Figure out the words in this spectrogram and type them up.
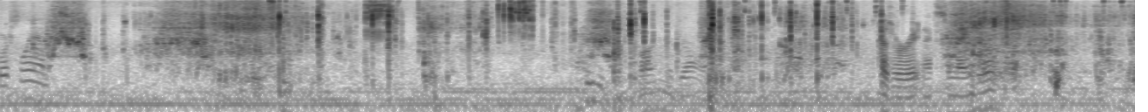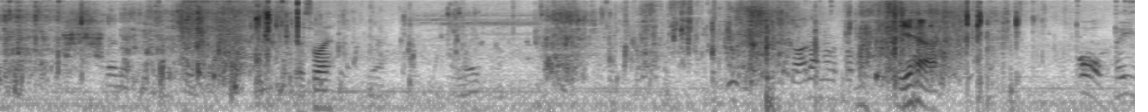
Detour slam. Because we're right next to mangroves. This way? Motherfucker? Yeah. Oh, baby.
